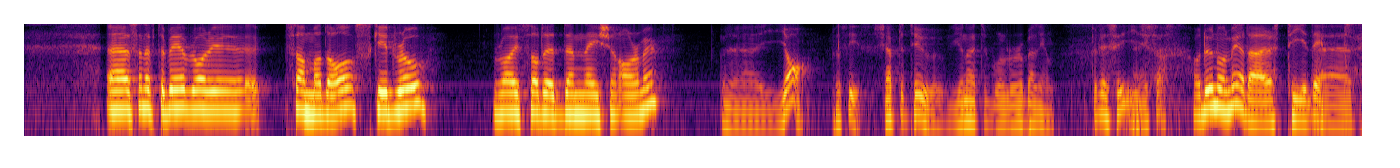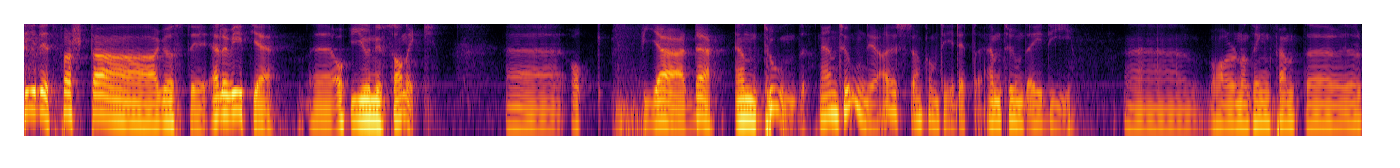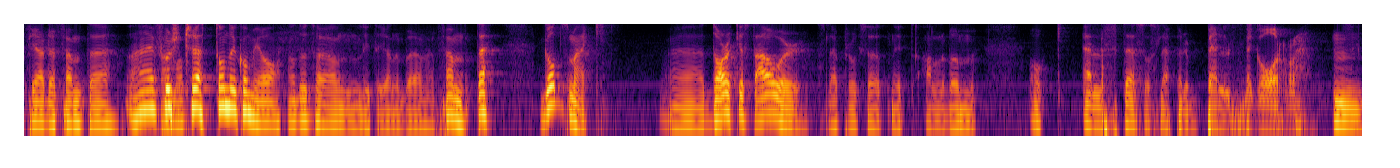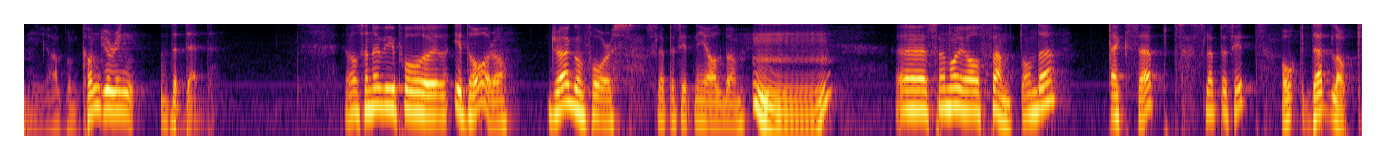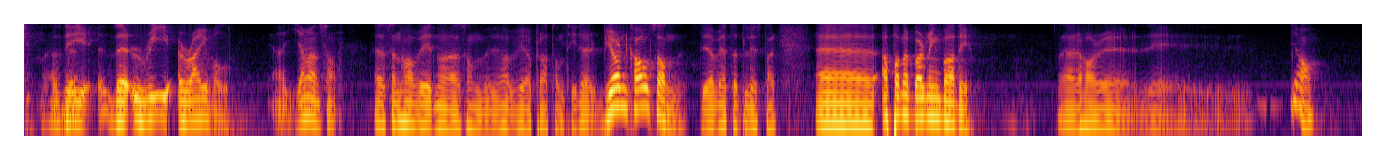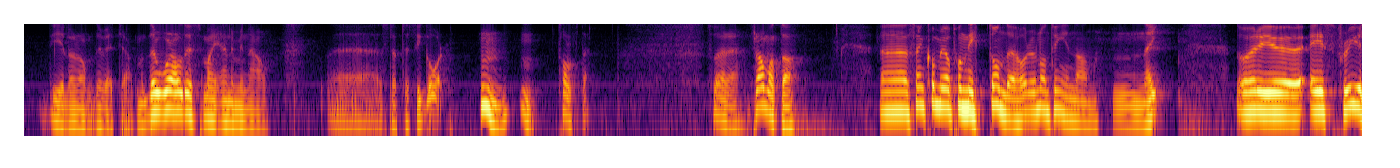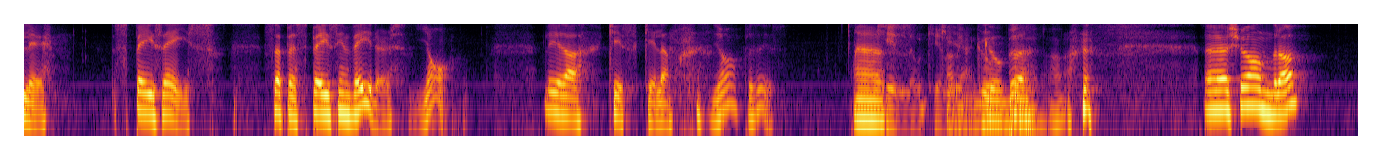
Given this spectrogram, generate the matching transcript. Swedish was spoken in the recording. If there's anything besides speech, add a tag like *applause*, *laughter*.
Eh, sen efter det var det samma dag, Skid Row, Rise of the Damnation Army. Eh, ja, precis. Chapter 2, United World Rebellion. Precis. Exakt. Har du någon mer där tidigt? Eh, tidigt, första augusti, Elevitje eh, och Unisonic. Eh, och fjärde, Entombed. En ton, ja just det, den kom tidigt. Där. Entombed AD. Eh, har du någonting femte, eller fjärde, femte? Nej, först Framåt. 13 kom jag. Ja, då tar jag lite grann i början. Femte, Godsmack. Eh, Darkest Hour släpper också ett nytt album. Och elfte så släpper Belfegor Mm. sitt nya album. Conjuring the Dead. Ja, sen är vi ju på eh, idag då. Dragon Force släpper sitt nya album. Mm. Eh, sen har jag 15 Accept släpper sitt. Och Deadlock, The, the Re-Arrival. Jajamensan. Sen har vi några som vi har- vi har pratat om tidigare. Björn Karlsson, jag vet att du lyssnar. Uh, Up on a burning body. Där har du, det, ja, det gillar de, det vet jag. Men The world is my enemy now. Uh, släpptes igår, Mm. mm, 12. Så är det. Framåt då? Eh, sen kommer jag på 19 Har du någonting innan? Nej. Då är det ju Ace Frehley. Space Ace. Släpper Space Invaders. Ja, Lilla Kiss-killen. ja precis. Eh, Kille och kille, kille, han är gubbe. gubbe. Ja. Eh, 22.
